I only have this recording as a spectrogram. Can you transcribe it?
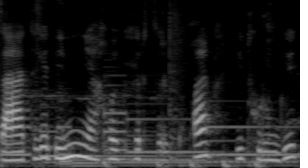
За тэгээд энэ нь яах вэ гэхээр зэрэг тухайн эд хөрөнгийг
